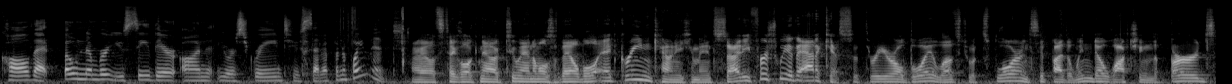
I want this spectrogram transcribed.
call that phone number you see there on your screen to set up an appointment. All right, let's take a look now at two animals available at Green County Humane Society. First, we have Atticus, a three-year-old boy who loves to explore and sit by the window watching the birds.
